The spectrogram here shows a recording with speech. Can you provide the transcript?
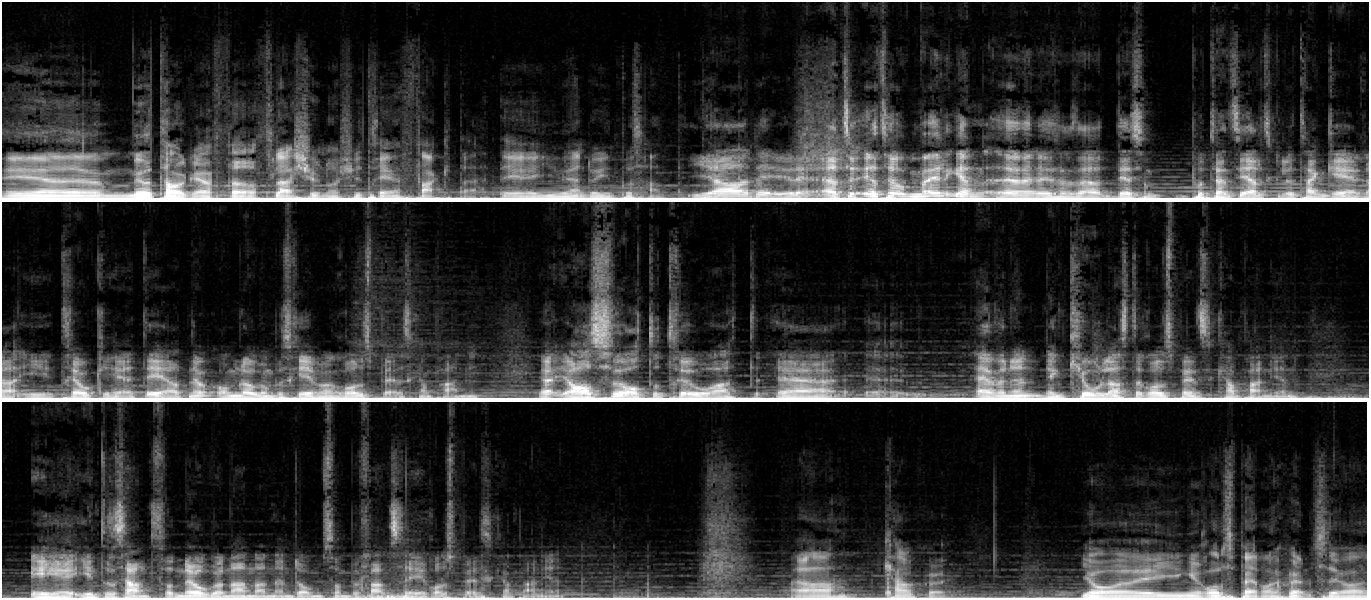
är, är mottagliga för Flash 123-fakta. Det är ju ändå intressant. Ja, det är ju det. Jag tror, jag tror möjligen eh, liksom här, det som potentiellt skulle tangera i tråkighet är att no om någon beskriver en rollspelskampanj. Jag, jag har svårt att tro att eh, eh, även den, den coolaste rollspelskampanjen är intressant för någon annan än de som befann sig i rollspelskampanjen. Ja, kanske. Jag är ju ingen rollspelare själv så jag,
